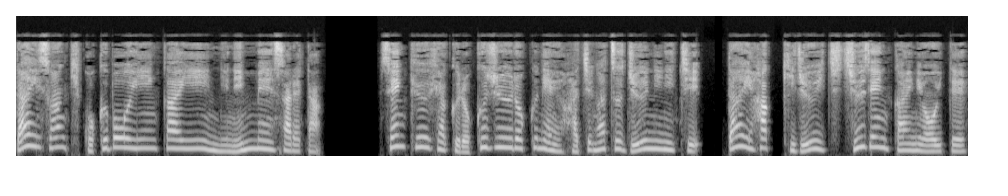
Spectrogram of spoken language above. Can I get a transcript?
第3期国防委員会委員に任命された。1966年8月12日、第8期11中全会において、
